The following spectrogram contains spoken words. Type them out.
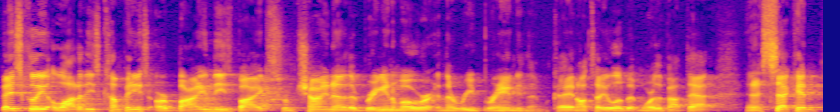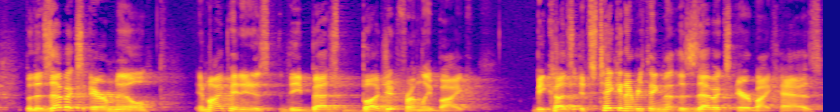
Basically, a lot of these companies are buying these bikes from China, they're bringing them over, and they're rebranding them, okay? And I'll tell you a little bit more about that in a second. But the Xebex Air Mill, in my opinion, is the best budget-friendly bike because it's taken everything that the Xebex air bike has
